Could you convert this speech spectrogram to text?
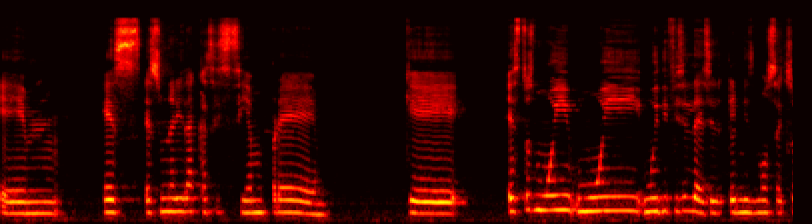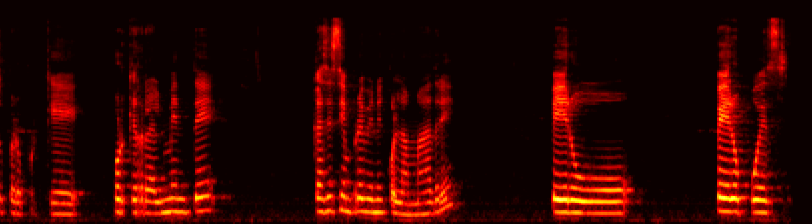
Em, es, una herida casi siempre que esto es muy, muy, muy difícil de decir que el mismo sexo, pero porque, porque realmente casi siempre viene con la madre, pero, pero pues,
